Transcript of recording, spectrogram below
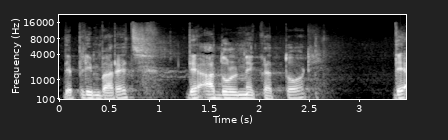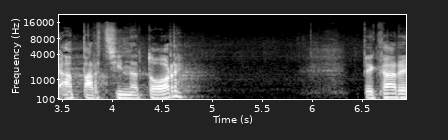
de plimbăreți, de adulmecători, de aparținători pe care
